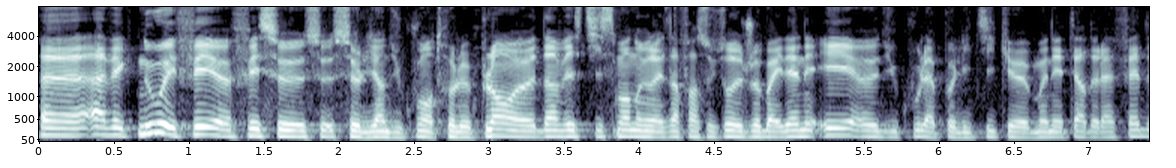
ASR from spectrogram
avec nous et fait, fait ce, lien du coup entre le plan d'investissement dans les infrastructures de Joe Biden et du coup la politique monétaire de la Fed.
